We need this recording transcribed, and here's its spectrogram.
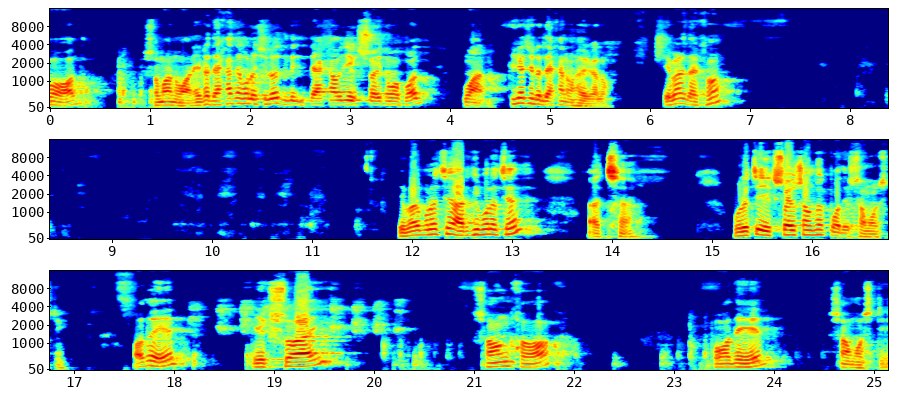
পদ সমান ওয়ান এটা দেখাতে বলেছিল, দেখাও যে এক্স ওয়াই তম পদ ওয়ান ঠিক আছে, এটা দেখানো হয়ে গেল। এবার দেখো এবার বলেছে, আর কি বলেছে? আচ্ছা বলেছে এক্স ওয়াই সংখ্যক পদের সমষ্টি। অতএব এক্স ওয়াই সংখ্যক পদের সমষ্টি।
